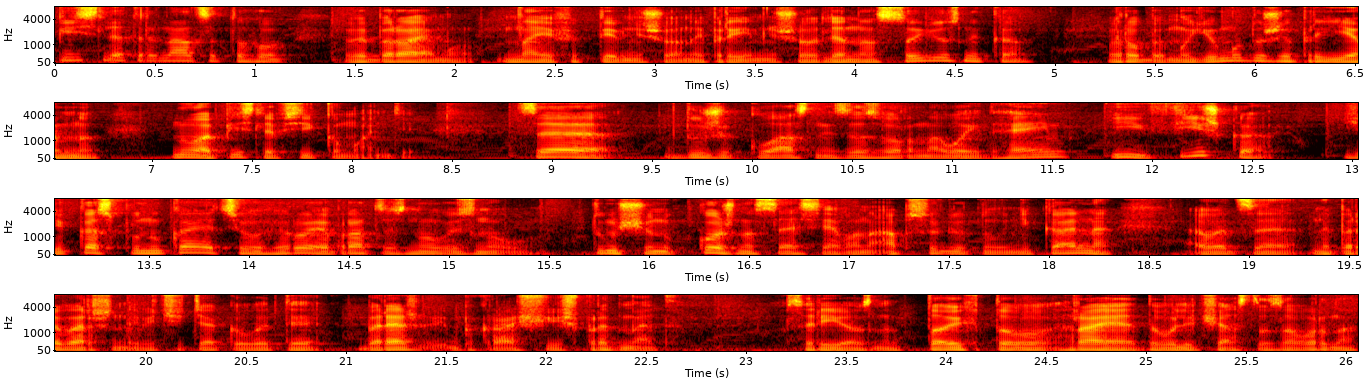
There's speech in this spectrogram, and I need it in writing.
Після 13-го вибираємо найефективнішого, найприємнішого для нас союзника, робимо йому дуже приємно. Ну а після всій команді. Це дуже класний зазор на лейтгейм і фішка, яка спонукає цього героя брати знову і знову. Тому що ну, кожна сесія вона абсолютно унікальна, але це неперевершене відчуття, коли ти береш і покращуєш предмет. Серйозно, той, хто грає доволі часто за Орна,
